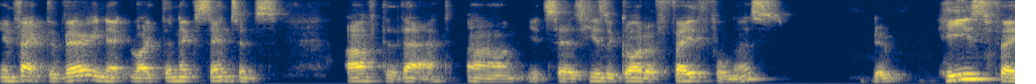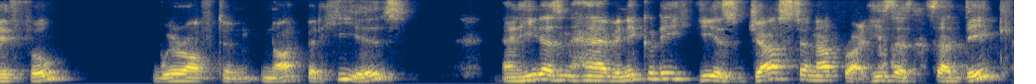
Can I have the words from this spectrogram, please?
In fact, the very next, like the next sentence after that, um, it says, "He's a God of faithfulness." Nope. He's faithful. We're often not, but He is, and He doesn't have iniquity. He is just and upright. He's a tzaddik,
